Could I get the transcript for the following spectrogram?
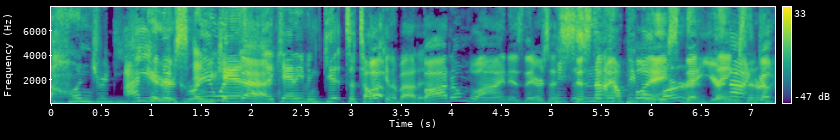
hundred years. I can agree and you with can't, that. They can't even get to But talking about it. Bottom line is there's a This is system not how in people place learn that you're things not. that are- that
